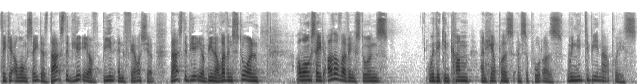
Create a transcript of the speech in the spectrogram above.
to get alongside us. That's the beauty of being in fellowship. That's the beauty of being a living stone alongside other living stones where they can come and help us and support us. We need to be in that place.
